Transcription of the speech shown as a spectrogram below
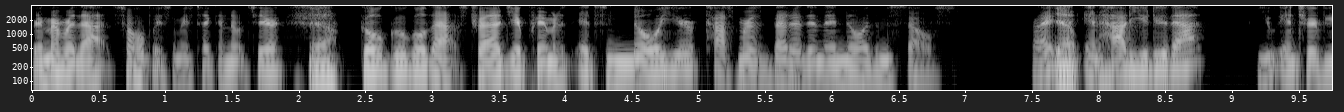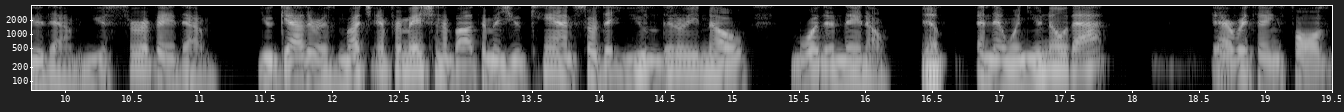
Remember that. So hopefully somebody's taking notes here. Yeah. Go Google that. Strategy of preeminence. It's know your customers better than they know themselves. Right? Yep. And, how do you do that? You interview them, you survey them, you gather as much information about them as you can so that you literally know more than they know. Yep. And then when you know that, everything falls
